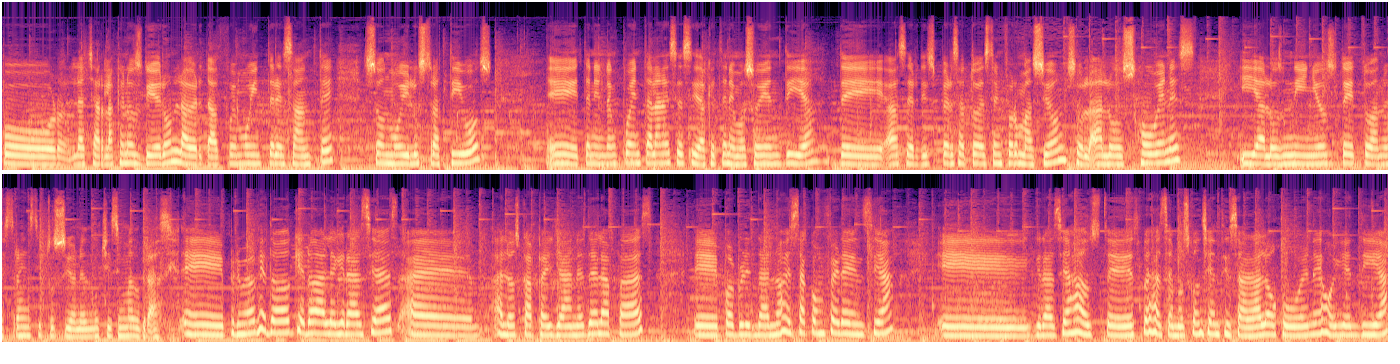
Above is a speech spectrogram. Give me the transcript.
por la charla que nos dieron. La verdad fue muy interesante, son muy ilustrativos. Eh, teniendo en cuenta la necesidad que tenemos hoy en día de hacer dispersa toda esta información a los jóvenes y a los niños de todas nuestras instituciones. Muchísimas gracias. Eh, primero que todo quiero darle gracias eh, a los capellanes de La Paz por brindarnos esta conferencia. gracias a ustedes pues hacemos concientizar a los jóvenes hoy en día.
